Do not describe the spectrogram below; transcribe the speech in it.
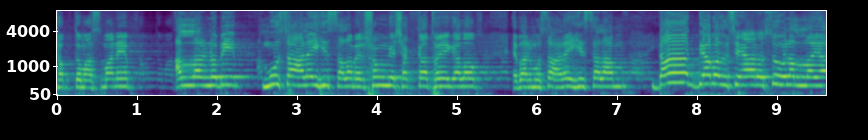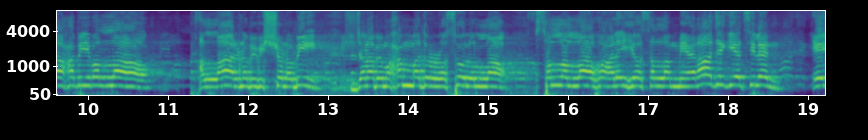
সপ্তম আসমানে। আল্লাহর নবী মুসা আলাইহিস সালামের সঙ্গে সাক্ষাৎ হয়ে গেল। এবার মুসা সালাম ডাক দেয়া বলছে, ইয়া হাবিব আল্লাহ আল্লাহর নবী, বিশ্ব নবী, জনাবে মোহাম্মদুর রসুল্লাহ সাল্লাহ আলহি আসাল্লাম মেয়ারাজে গিয়েছিলেন এই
